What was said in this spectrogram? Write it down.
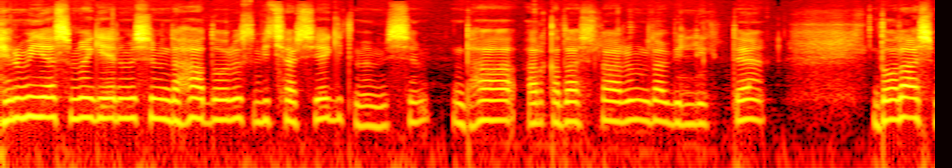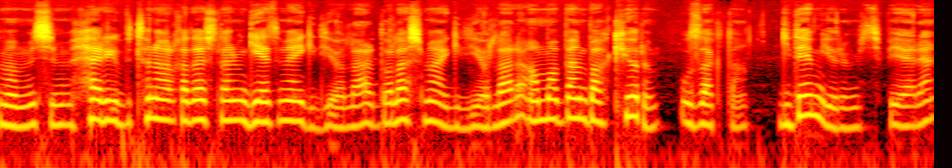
20 yaşıma gelmişim daha doğrusu bir çarşıya gitmemişim. Daha arkadaşlarımla birlikte dolaşmamışım. Her bütün arkadaşlarım gezmeye gidiyorlar, dolaşmaya gidiyorlar ama ben bakıyorum uzaktan. Gidemiyorum hiçbir yere.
